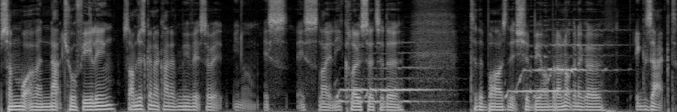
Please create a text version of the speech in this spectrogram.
somewhat of a natural feeling. So I'm just gonna kind of move it so it, you know, it's it's slightly closer to the to the bars that it should be on, but I'm not gonna go exact.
